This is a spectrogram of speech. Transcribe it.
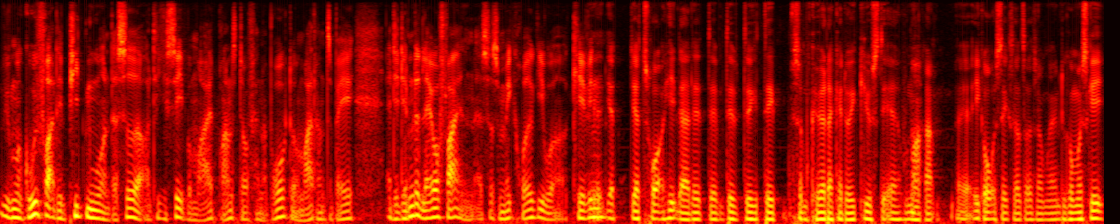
vi må gå ud fra, at det er pitmuren, der sidder, og de kan se, hvor meget brændstof han har brugt, og hvor meget han har tilbage. Er det dem, der laver fejlen, altså som ikke rådgiver Kevin? Jeg, jeg, jeg tror helt ærligt, det, det, det, det, som kører, der kan du ikke justere 100 gram. Uh, ikke over 56 omgange. Du kan måske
